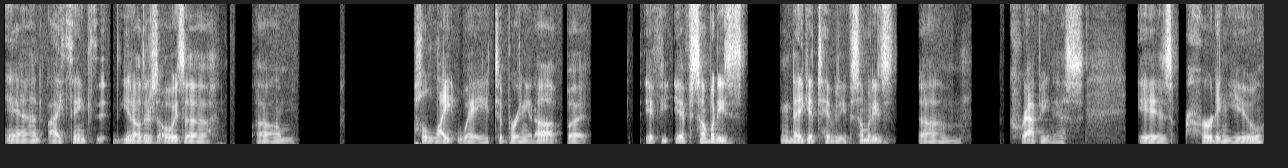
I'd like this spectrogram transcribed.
and i think you know there's always a um polite way to bring it up but if if somebody's negativity if somebody's um crappiness is hurting you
